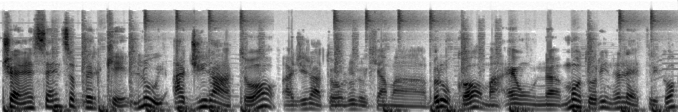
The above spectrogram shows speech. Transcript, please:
Cioè nel senso perché lui ha girato, ha girato, lui lo chiama Bruco, ma è un motorino elettrico,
